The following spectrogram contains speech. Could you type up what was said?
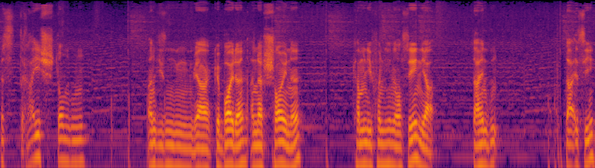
bis drei Stunden an diesem ja, Gebäude, an der Scheune. Kann man die von hier aus sehen? Ja, da hinten da ist sie.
